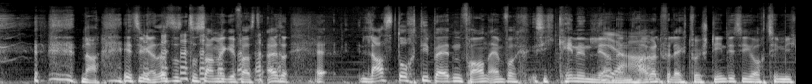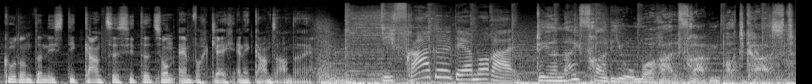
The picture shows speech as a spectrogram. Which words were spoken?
Na, jetzt wieder, das ist zusammengefasst. Also, äh, lass doch die beiden Frauen einfach sich kennenlernen. Ja. Harald, vielleicht verstehen die sich auch ziemlich gut und dann ist die ganze Situation einfach gleich eine ganz andere. Die Frage der Moral. Der Live-Radio Moralfragen-Podcast.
